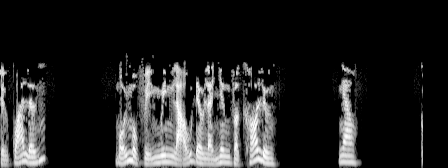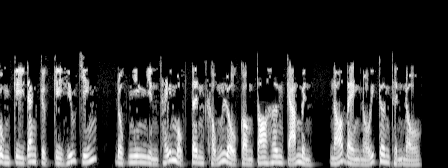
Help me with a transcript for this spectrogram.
sự quá lớn. Mỗi một vị nguyên lão đều là nhân vật khó lường. Ngao. Cùng kỳ đang cực kỳ hiếu chiến, đột nhiên nhìn thấy một tên khổng lồ còn to hơn cả mình, nó bèn nổi cơn thịnh nộ,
